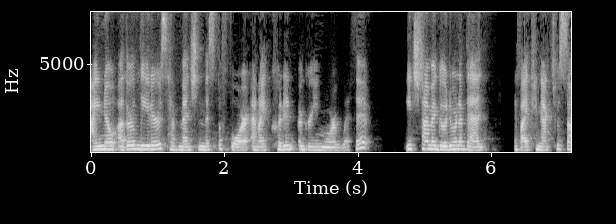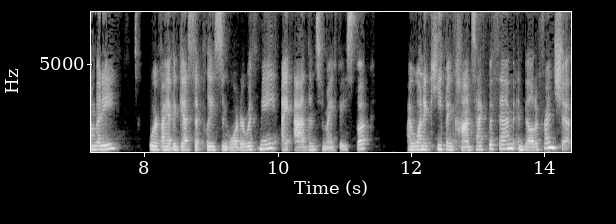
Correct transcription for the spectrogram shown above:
I know other leaders have mentioned this before, and I couldn't agree more with it. Each time I go to an event, if I connect with somebody or if I have a guest that placed an order with me, I add them to my Facebook. I want to keep in contact with them and build a friendship.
